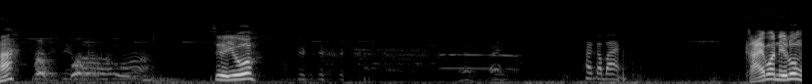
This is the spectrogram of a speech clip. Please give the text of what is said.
ฮะซื้ออยู่พากลับบ้านขายบ่นี่ลุง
